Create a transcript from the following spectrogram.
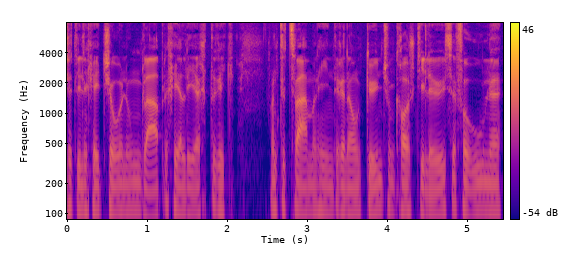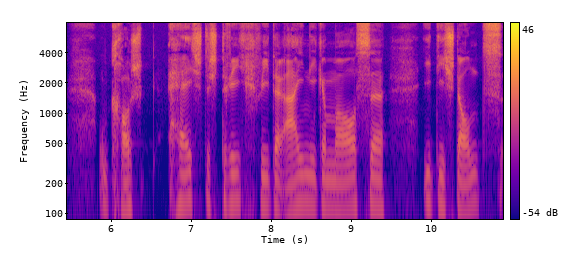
natürlich jetzt schon eine unglaubliche Erleichterung wenn du zweimal hintereinander gönnst und kannst die lösen von unten und kannst, hast den Strich wieder einigermaßen in Distanz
